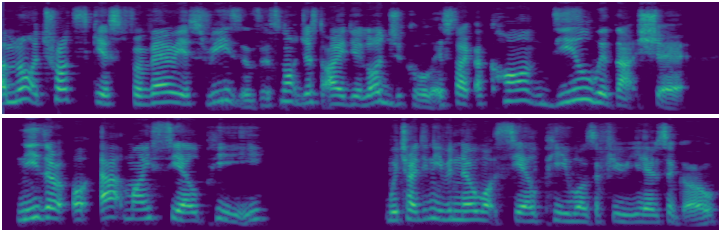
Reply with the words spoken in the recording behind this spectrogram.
i'm not a trotskyist for various reasons. It's not just ideological. It's like i can't deal with that shit. Neither uh, at my clp which i didn't even know what clp was a few years ago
